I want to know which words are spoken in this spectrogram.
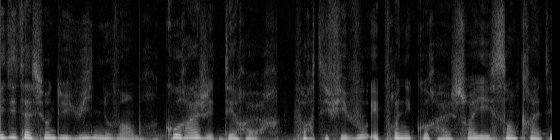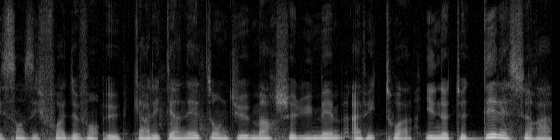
Méditation du 8 novembre. Courage et terreur. Fortifiez-vous et prenez courage. Soyez sans crainte et sans effroi devant eux, car l'Éternel ton Dieu marche lui-même avec toi. Il ne te délaissera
